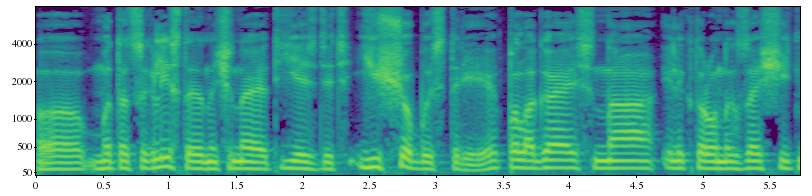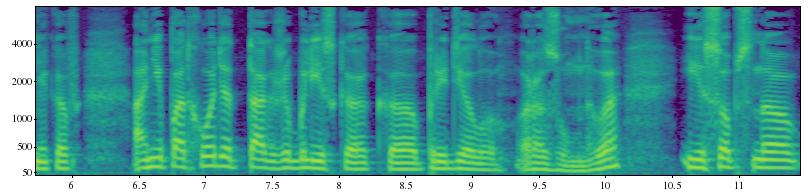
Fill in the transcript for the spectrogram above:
э, мотоциклисты начинают ездить еще быстрее, полагаясь на электронных защитников. Они подходят также близко к пределу разумного и, собственно,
